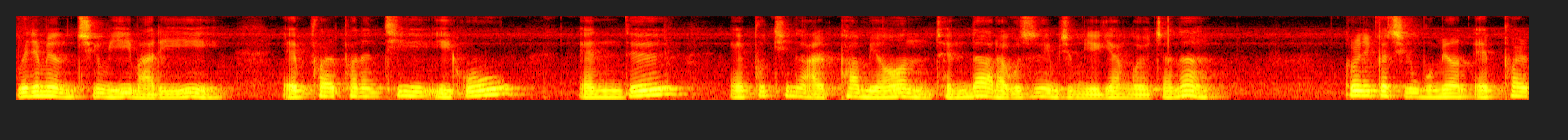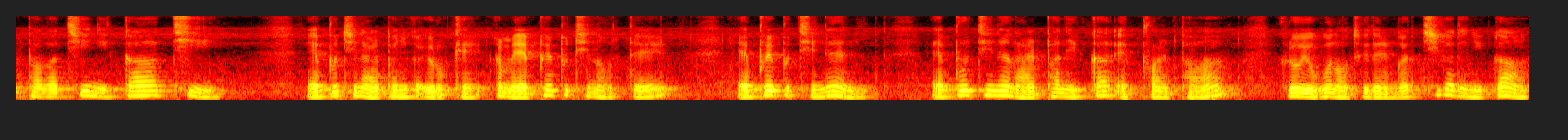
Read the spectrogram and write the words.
왜냐면 지금 이 말이 f 알파는 t이고 and ft는 알파면 된다라고 선생님 지금 얘기한 거였잖아. 그러니까 지금 보면 f 알파가 t니까 t ft는 알파니까 이렇게. 그럼 fft는 어때? FFT는 FT는 알파니까 F알파 그리고 이건 어떻게 되는 거야? T가 되니까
